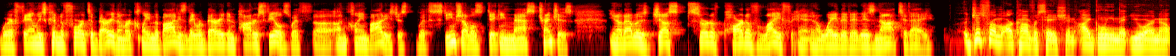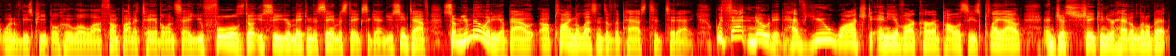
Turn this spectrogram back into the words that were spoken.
where families couldn't afford to bury them or claim the bodies. They were buried in Potter's Fields with uh, unclaimed bodies, just with steam shovels digging mass trenches. You know, that was just sort of part of life in, in a way that it is not today just from our conversation, I glean that you are not one of these people who will uh, thump on a table and say, You fools, don't you see you're making the same mistakes again? You seem to have some humility about applying the lessons of the past to today. With that noted, have you watched any of our current policies play out and just shaken your head a little bit?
